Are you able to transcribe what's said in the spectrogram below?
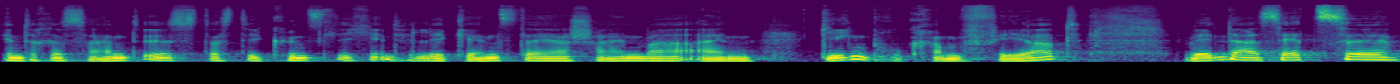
Interessant ist, dass die künstliche Intelligenz da ja scheinbar ein Gegenprogramm fährt. Wenn da Sätze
